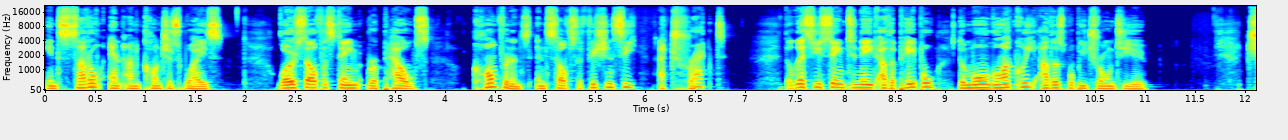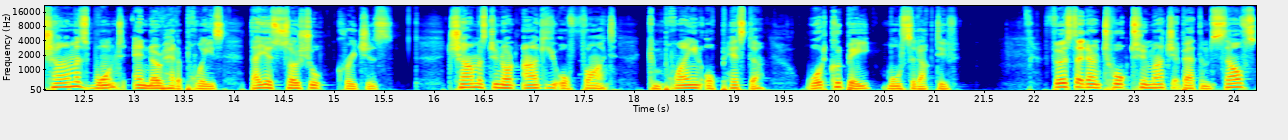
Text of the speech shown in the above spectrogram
in subtle and unconscious ways. Low self esteem repels, confidence and self sufficiency attract. The less you seem to need other people, the more likely others will be drawn to you. Charmers want and know how to please. They are social creatures. Charmers do not argue or fight, complain or pester. What could be more seductive? First, they don't talk too much about themselves,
